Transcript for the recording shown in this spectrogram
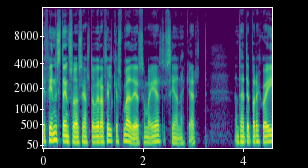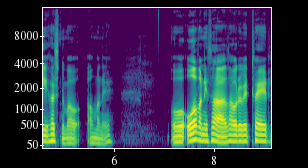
þið finnst eins og það sé alltaf að vera að fylgjast með þér sem að er síðan ekkert. En þetta er bara eitthvað í hausnum á, á manni og ofan í það þá eru við tveir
